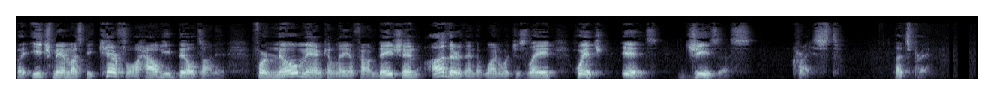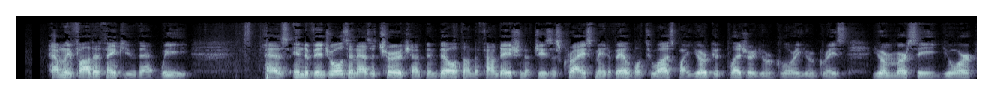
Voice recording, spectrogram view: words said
But each man must be careful how he builds on it. For no man can lay a foundation other than the one which is laid, which is Jesus Christ. Let's pray. Heavenly Father, thank you that we, as individuals and as a church, have been built on the foundation of Jesus Christ, made available to us by your good pleasure, your glory, your grace, your mercy, your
